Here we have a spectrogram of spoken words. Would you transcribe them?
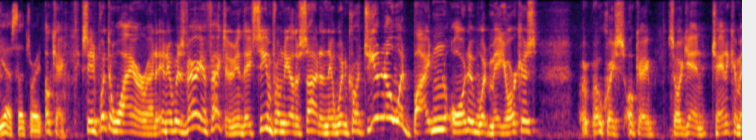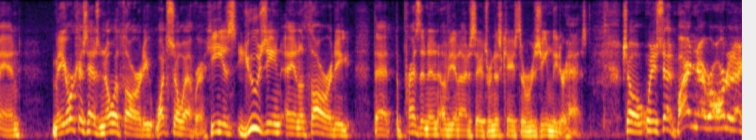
yes, that's right. Okay, so you put the wire around it, and it was very effective. I mean, they'd see them from the other side, and they wouldn't cross. Do you know what Biden ordered? What Mayorkas? Okay, okay. So again, chain of command. Mayorkas has no authority whatsoever. He is using an authority that the president of the United States, or in this case, the regime leader, has. So when he said Biden never ordered that,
